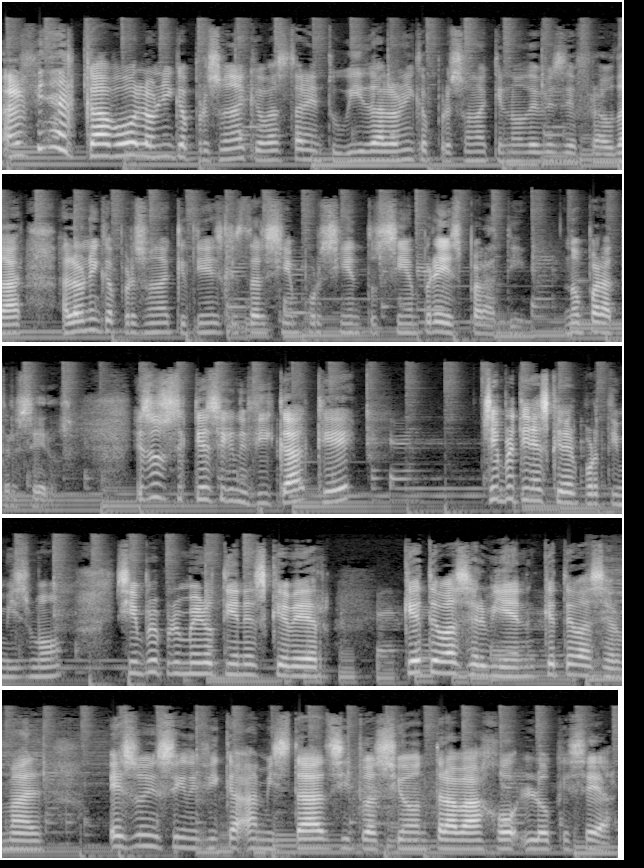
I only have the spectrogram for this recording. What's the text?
Al fin y al cabo, la única persona que va a estar en tu vida, la única persona que no debes defraudar, a la única persona que tienes que estar 100% siempre es para ti, no para terceros. ¿Eso qué significa? Que siempre tienes que ver por ti mismo, siempre primero tienes que ver qué te va a hacer bien, qué te va a hacer mal. Eso significa amistad, situación, trabajo, lo que sea.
